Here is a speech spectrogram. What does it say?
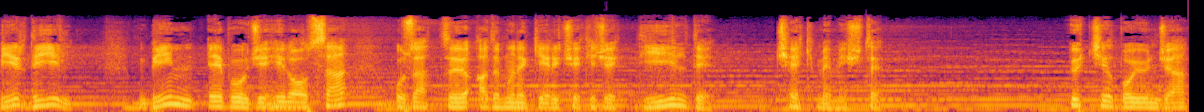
Bir değil, bin Ebu Cehil olsa uzattığı adımını geri çekecek değildi, çekmemişti. Üç yıl boyunca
